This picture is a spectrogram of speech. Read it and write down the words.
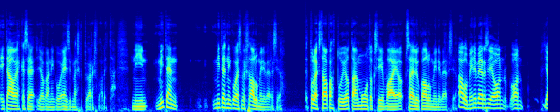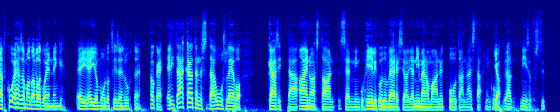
ei tämä ole ehkä se, joka niin kuin ensimmäiseksi pyöräksi valitaan. Niin miten, miten niin kuin esimerkiksi alumiiniversio? Tuleeko tapahtua jotain muutoksia vai säilyykö alumiiniversio? Alumiiniversio on, on, jatkuu ihan samalla tavalla kuin ennenkin. Ei, ei ole muutoksia sen suhteen. Okei, okay. eli tämä käytännössä tämä uusi levo käsittää ainoastaan sen niin kuin hiilikuituversio ja nimenomaan nyt puhutaan näistä niin, kuin Joo. ihan niin sanotusti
